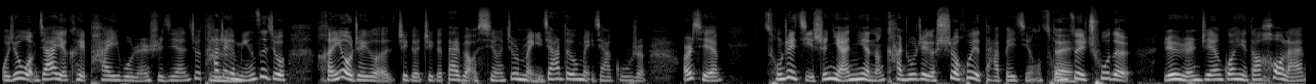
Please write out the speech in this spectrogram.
我觉得我们家也可以拍一部《人世间》，就它这个嗯。名字就很有这个、这个这个代表性，就是每一家都有每家故事，而且从这几十年你也能看出这个社会的大背景，从最初的人与人之间关系到后来，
